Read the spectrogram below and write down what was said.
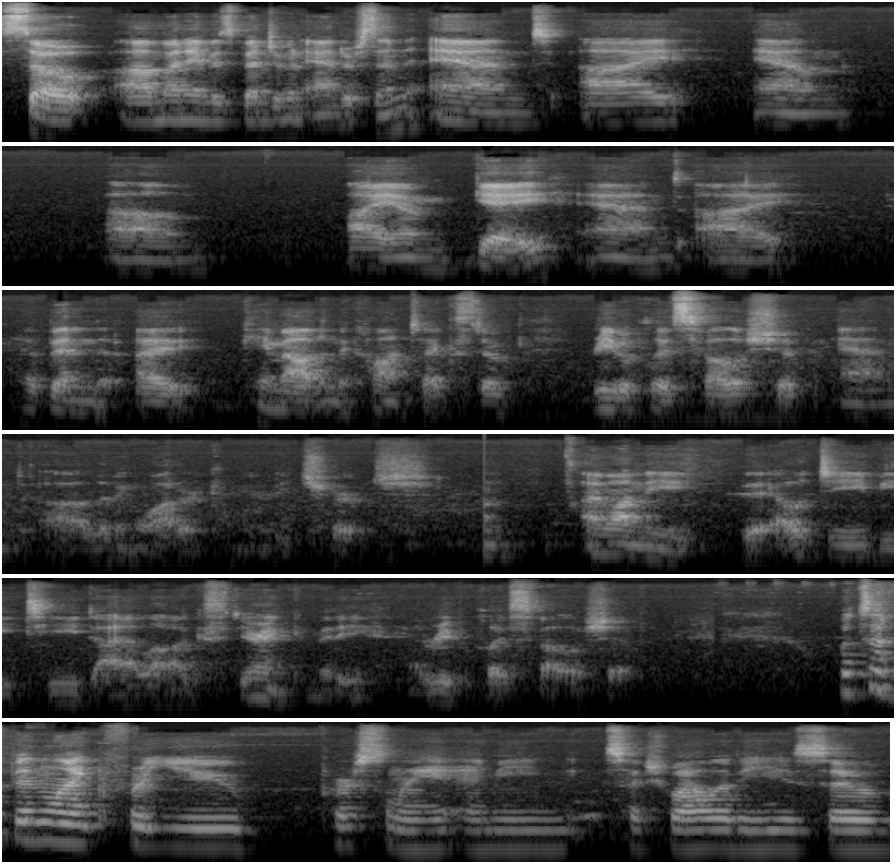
So, uh, my name is Benjamin Anderson, and I am um, I am gay, and I have been I came out in the context of Reba Place Fellowship and uh, Living Water Community Church. I'm on the, the LGBT Dialogue Steering Committee at Reba Place Fellowship. What's it been like for you personally? I mean, sexuality is so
